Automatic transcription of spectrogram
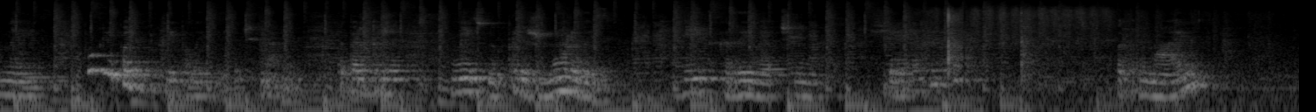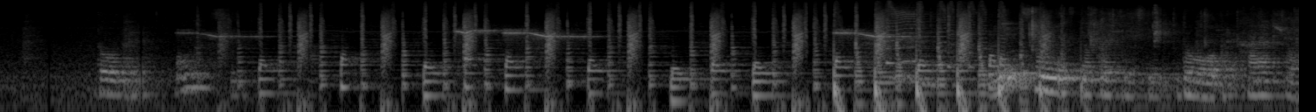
вниз. Покліпали, покліпали оченятами. Тепер дуже міцно прижмурились, відкрили оченята. Ще раз. Потримаємо. Добре. Молодці. Міцно, міцно притисніть. Добре, хорошо,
